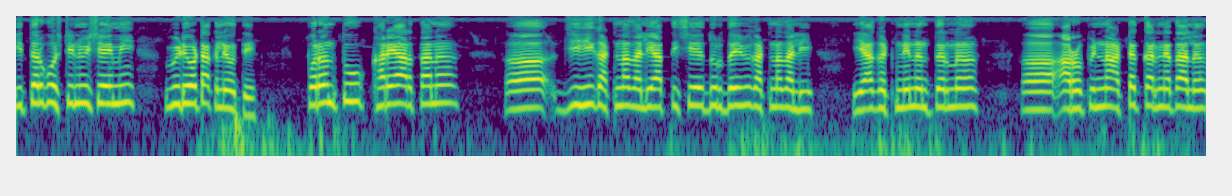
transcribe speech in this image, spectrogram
इतर गोष्टींविषयी मी व्हिडिओ टाकले होते. परंतु खऱ्या अर्थानं जी ही घटना झाली अतिशय दुर्दैवी घटना झाली. या घटनेनंतरनं आरोपींना अटक करण्यात आलं.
